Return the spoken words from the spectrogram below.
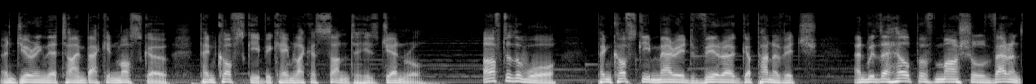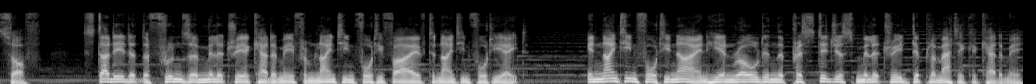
and during their time back in Moscow, Penkovsky became like a son to his general. After the war, Penkovsky married Vera Gapanovich, and with the help of Marshal Varentsov, studied at the Frunze Military Academy from 1945 to 1948. In 1949, he enrolled in the prestigious Military Diplomatic Academy,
